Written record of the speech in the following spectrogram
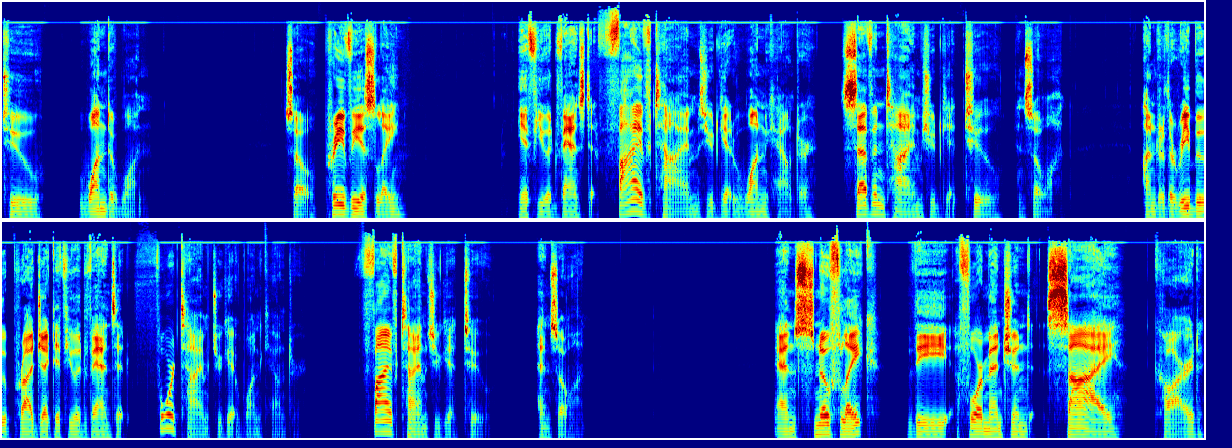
to one to one. So previously, if you advanced it five times, you'd get one counter. Seven times, you'd get two, and so on. Under the Reboot project, if you advance it four times, you get one counter. Five times, you get two, and so on. And Snowflake, the aforementioned Psi card,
